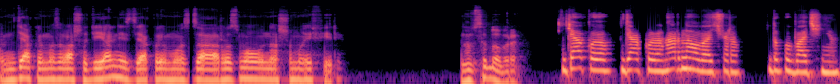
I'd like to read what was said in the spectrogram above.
Дякуємо за вашу діяльність, дякуємо за розмову в нашому ефірі. На все добре. Дякую, дякую. Гарного вечора. До побачення.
